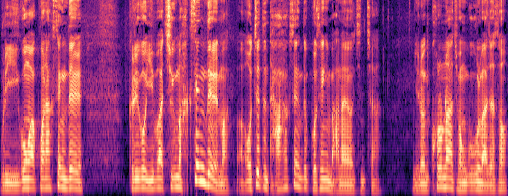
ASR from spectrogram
우리 20학번 학생들, 그리고 이봐, 지금 학생들 막, 어쨌든 다 학생들 고생이 많아요, 진짜. 이런 코로나 전국을 맞아서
